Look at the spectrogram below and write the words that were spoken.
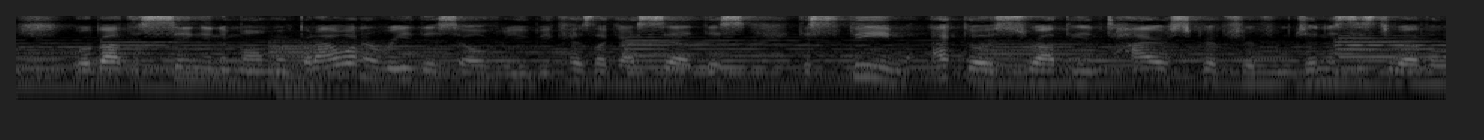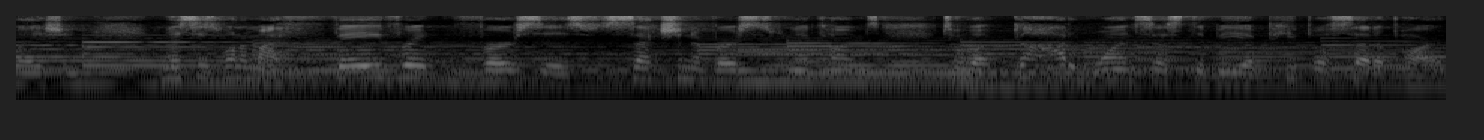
We're about to sing in a moment, but I want to read this over you because, like I said, this, this theme echoes throughout the entire scripture from Genesis to Revelation. And this is one of my favorite verses, section of verses when it comes to what God wants us to be a people set apart.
